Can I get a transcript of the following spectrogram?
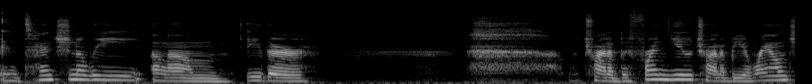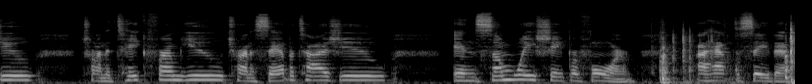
intentionally um, either trying to befriend you, trying to be around you, trying to take from you, trying to sabotage you in some way, shape, or form. I have to say that.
